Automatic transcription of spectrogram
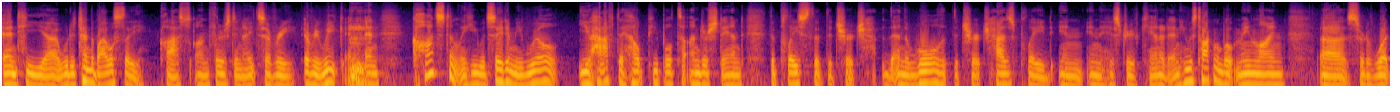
And he uh, would attend the Bible study class on Thursday nights every, every week. And, and constantly he would say to me, Will, you have to help people to understand the place that the church and the role that the church has played in, in the history of Canada. And he was talking about mainline, uh, sort of what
